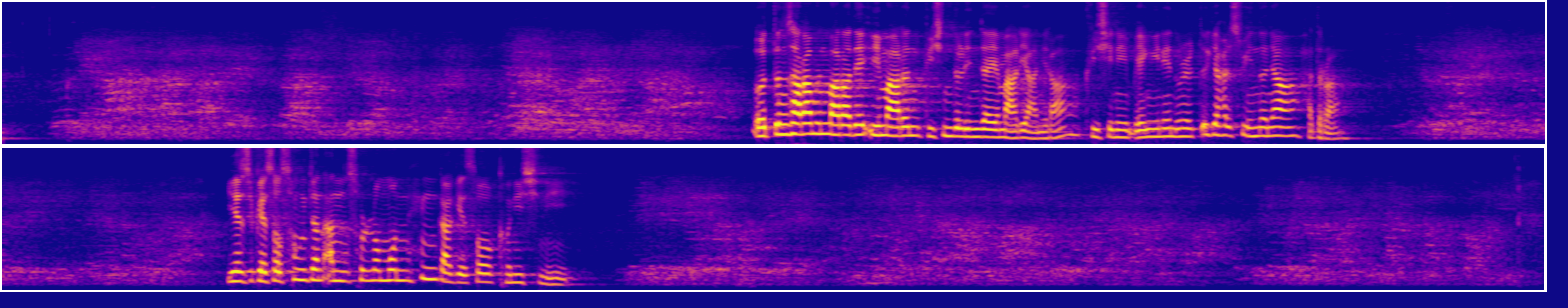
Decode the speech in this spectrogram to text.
어떤 사람은 말하되 이 말은 귀신 들린 자의 말이 아니라 귀신이 맹인의 눈을 뜨게 할 수 있느냐 하더라. 예수께서 성전 안 솔로몬 행각에서 거니시니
